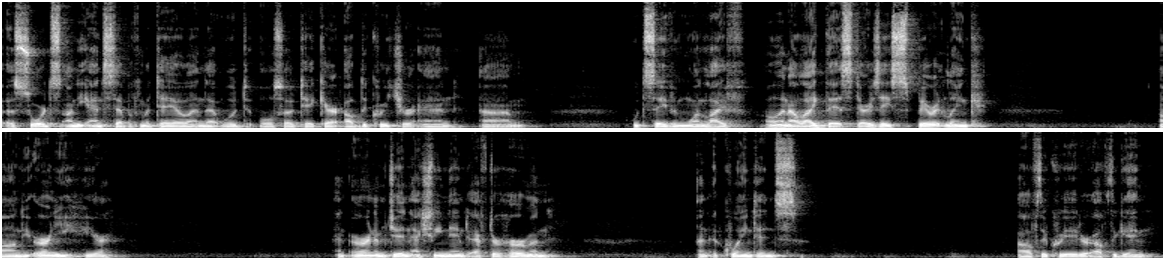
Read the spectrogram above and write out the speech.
a swords on the end step of Mateo, and that would also take care of the creature and um, would save him one life. Oh, and I like this. There is a spirit link on the Ernie here. An Erhnam Djinn, actually named after Herman, an acquaintance of the creator of the game.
